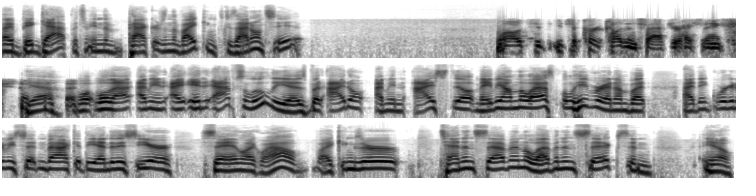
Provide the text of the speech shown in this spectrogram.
a big gap between the Packers and the Vikings because I don't see it. Well, it's a, it's a Kirk Cousins factor, I think. yeah. Well, well, that I mean, I, it absolutely is, but I don't. I mean, I still maybe I'm the last believer in them, but I think we're going to be sitting back at the end of this year saying like, "Wow, Vikings are ten and seven, 11 and six, and you know."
